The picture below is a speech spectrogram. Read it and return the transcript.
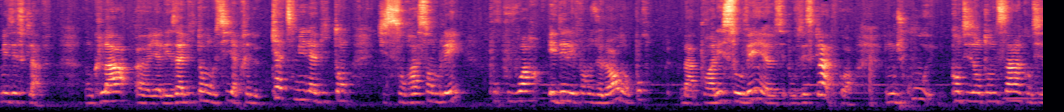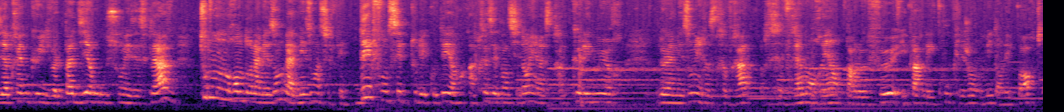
mes esclaves. Donc là, euh, il y a les habitants aussi, il y a près de 4000 habitants qui se sont rassemblés pour pouvoir aider les forces de l'ordre pour, bah, aller sauver euh, ces pauvres esclaves. Quoi. Donc du coup, quand ils entendent ça, quand ils apprennent qu'ils ne veulent pas dire où sont les esclaves, tout le monde rentre dans la maison, la maison elle se fait défoncer de tous les côtés. Hein. Après cet incident, il restera que les murs de la maison, il resterait vraiment rien par le feu et par les coups que les gens ont mis dans les portes,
